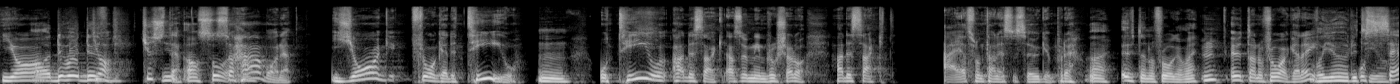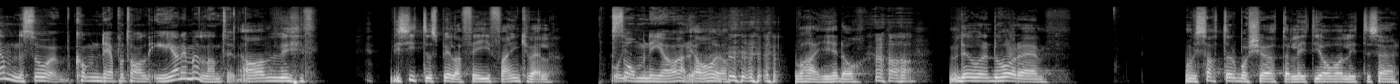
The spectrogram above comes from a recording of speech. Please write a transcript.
Ja, Ja, det var du. ja just det. Ja, så, så, här var det. Jag frågade Theo Mm. och Theo hade sagt, alltså min brorsa då, hade sagt Nej, jag tror inte han är så sugen på det. Nej, utan att fråga mig. Mm, utan att fråga dig. Vad gör du Och Theo? sen så kom det på tal er emellan typ. Ja, vi, vi sitter och spelar Fifa en kväll. Som ni gör. Ja, ja. Varje dag. Var, då var det... Och vi satt där och bara tjötade lite. Jag var lite så här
